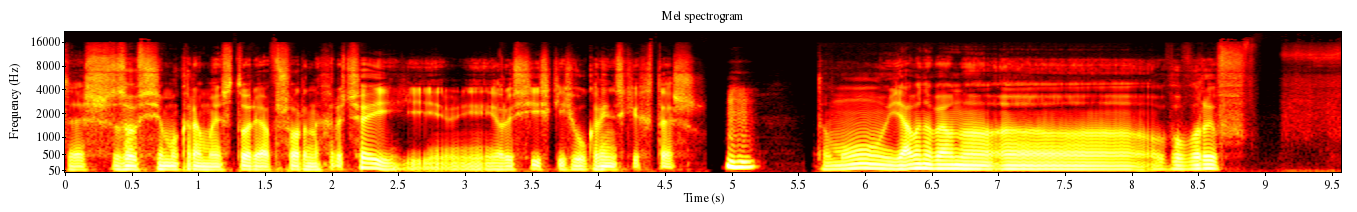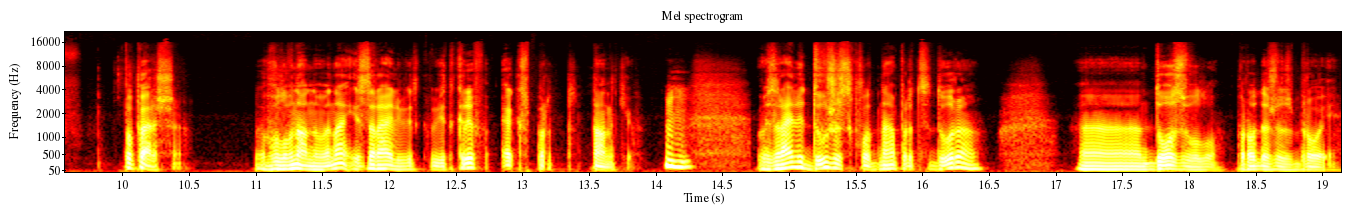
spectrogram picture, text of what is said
Це ж зовсім окрема історія офшорних речей, і і російських, і українських теж. Угу. Тому я би, напевно, е- говорив: по-перше, головна новина: Ізраїль відкрив експорт танків. Угу. В Ізраїлі дуже складна процедура е- дозволу продажу зброї.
